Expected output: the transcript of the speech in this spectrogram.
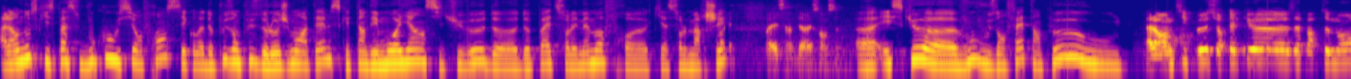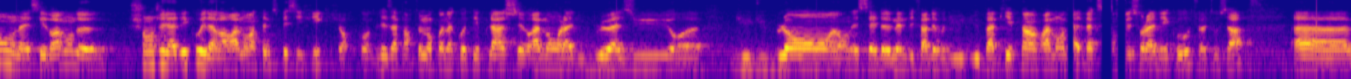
Alors nous, ce qui se passe beaucoup aussi en France, c'est qu'on a de plus en plus de logements à thème, ce qui est un des moyens, si tu veux, de ne pas être sur les mêmes offres euh, qu'il y a sur le marché. Ouais, c'est intéressant ça. Est-ce que vous, vous en faites un peu ou... Alors un petit peu, sur quelques appartements, on a essayé vraiment de changer la déco et d'avoir vraiment un thème spécifique. Genre, les appartements qu'on a côté plage, c'est vraiment voilà, du bleu azur, euh, du, du, blanc. Euh, on essaie de, même de faire du, du, papier peint, vraiment d'accentuer sur la déco, tu vois, tout ça. Euh,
